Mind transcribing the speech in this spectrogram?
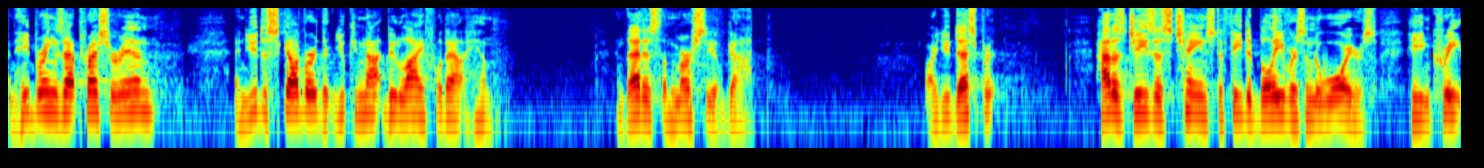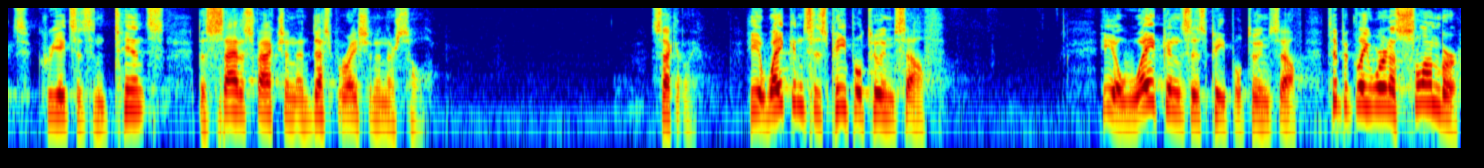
And He brings that pressure in and you discover that you cannot do life without Him. And that is the mercy of God. Are you desperate? How does Jesus change defeated believers into warriors? He creates, creates this intense dissatisfaction and desperation in their soul. Secondly, he awakens his people to himself. He awakens his people to himself. Typically, we're in a slumber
